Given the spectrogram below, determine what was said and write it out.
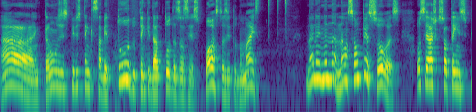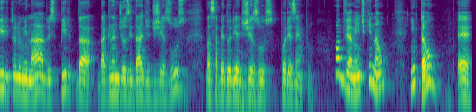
Ah, então os espíritos têm que saber tudo, têm que dar todas as respostas e tudo mais? Não, não, não, não, não são pessoas. Você acha que só tem espírito iluminado, espírito da, da grandiosidade de Jesus, da sabedoria de Jesus, por exemplo? Obviamente que não. Então, é,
